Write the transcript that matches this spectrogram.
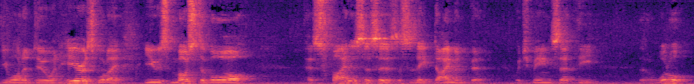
you want to do. And here's what I use most of all. As fine as this is, this is a diamond bit, which means that the, the little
